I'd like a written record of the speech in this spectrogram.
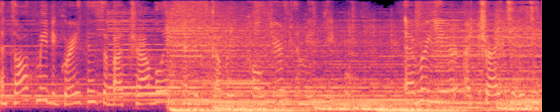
and taught me the greatness about traveling and discovering cultures and meet people. Every year I try to visit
